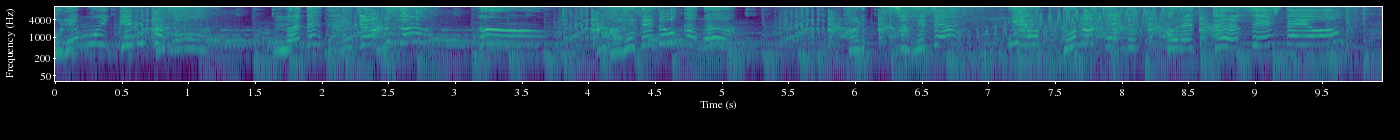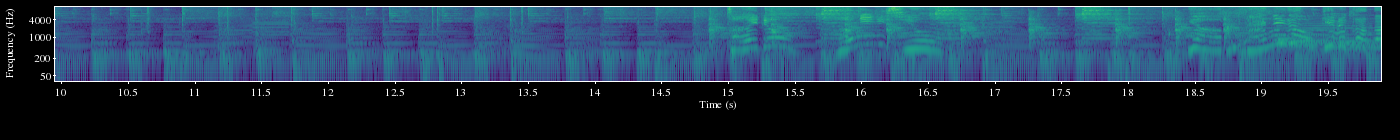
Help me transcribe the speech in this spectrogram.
これもいけるかなまだ大丈夫そううん。これでどうかな?これそれじゃあやどの戦力これ完成したよ。材料何にしよ。ういや何が起きるかな?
